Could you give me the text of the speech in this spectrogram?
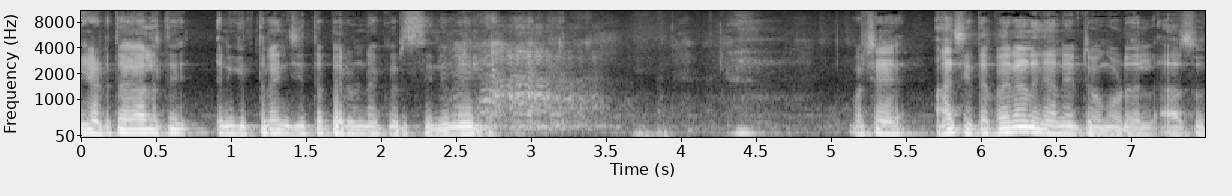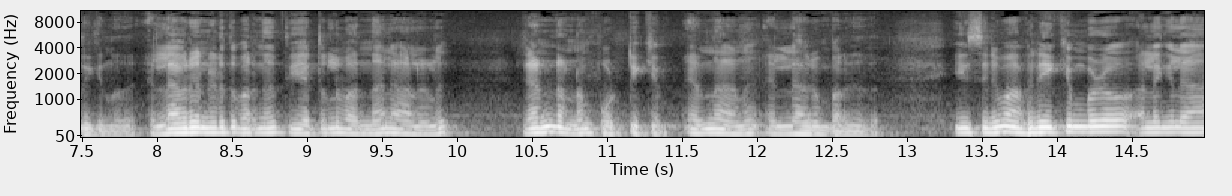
ഈ അടുത്ത കാലത്ത് എനിക്ക് ഇത്രയും ചീത്തപ്പേരുണ്ടാക്കിയ ഒരു സിനിമയില്ല. പക്ഷേ ആ ചീത്തപ്പേരാണ് ഞാൻ ഏറ്റവും കൂടുതൽ ആസ്വദിക്കുന്നത്. എല്ലാവരും എന്റെ അടുത്ത് പറഞ്ഞത് തിയേറ്ററിൽ വന്നാൽ ആളുകൾ രണ്ടെണ്ണം പൊട്ടിക്കും എന്നാണ് എല്ലാവരും പറഞ്ഞത്. ഈ സിനിമ അഭിനയിക്കുമ്പോഴോ അല്ലെങ്കിൽ ആ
